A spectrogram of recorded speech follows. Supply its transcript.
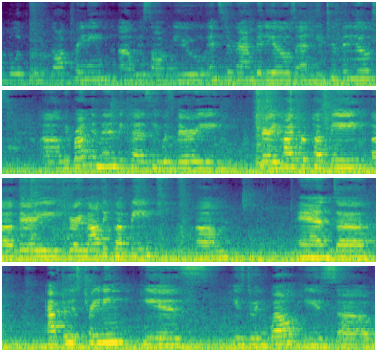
Bulletproof Dog Training. Uh, we saw a few Instagram videos and YouTube videos. Uh, we brought him in because he was very, very hyper puppy, uh, very, very mouthy puppy. Um, and uh, after his training, he is, he's doing well. He's, uh,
